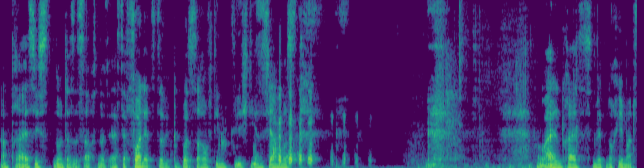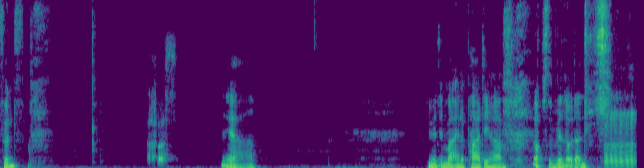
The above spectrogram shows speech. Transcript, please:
Am 30. Und das ist auch erst der vorletzte Geburtstag, auf den ich dieses Jahr muss. Am 31. wird noch jemand fünf. Ach was. Ja. Die wird immer eine Party haben, ob sie will oder nicht. Mhm.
